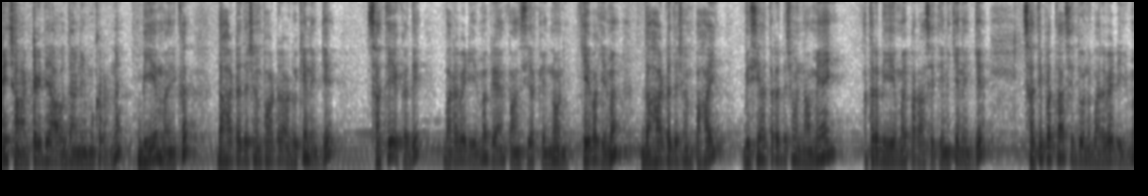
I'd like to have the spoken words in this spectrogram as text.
මේ chart එක දිහා අවධානය යොමු කරන්න. BMI එක 18.5ට අඩු කෙනෙක්ගේ සතියකදී බර වැඩිවීම ග්‍රෑම් 500ක් වෙන්න ඕනි. ඒ වගේම 18.5යි 24.9යි අතර BMI පරාසය තියෙන කෙනෙක්ගේ සතිපතා සිදුවන බර වැඩිවීම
